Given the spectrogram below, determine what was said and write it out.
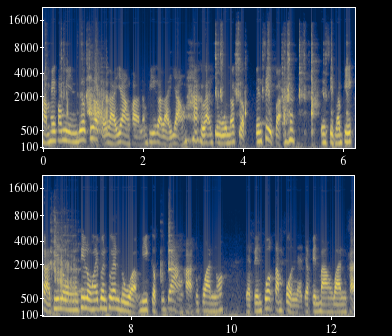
ทำให้เขามีเลือกเลือกหลายๆอย่างค่ะ น้ำพริกอะหลายอย่างมากร้านเจวุ้นเนาะเกือบเป็นสิบอะเป็นสิบน้ำพริกค่ะ ที่ลงที่ลงให้เพื่อนๆดูอะมีเกือบทุกอย่างค่ะ ทุกวันเนาะแต่เป็นพวกตำป่นเนี่ยจะเป็นบางวันค่ะ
